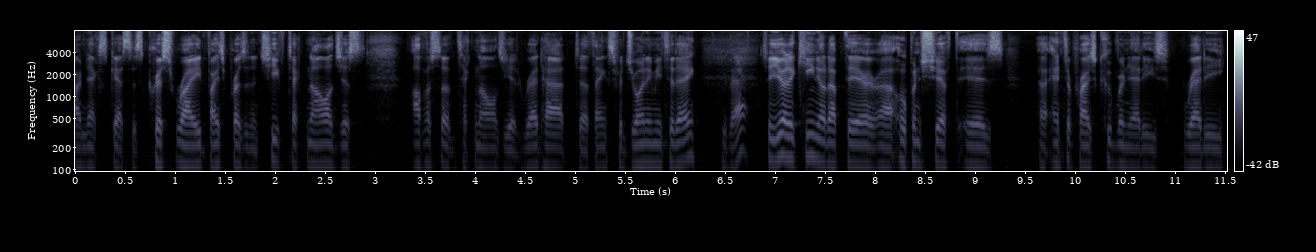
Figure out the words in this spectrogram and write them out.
Our next guest is Chris Wright, Vice President, Chief Technologist, Office of Technology at Red Hat. Uh, thanks for joining me today. You bet. So you had a keynote up there, uh, OpenShift is uh, enterprise Kubernetes ready,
